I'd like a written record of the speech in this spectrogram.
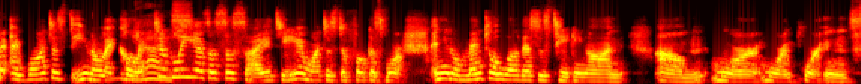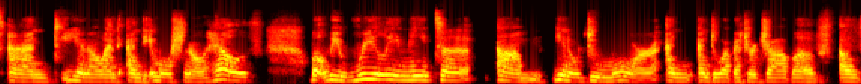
I want us to, you know, like collectively yes. as a society, I want us to focus more. And you know, mental wellness is taking on um, more more importance, and you know, and and emotional health. But we really need to, um, you know, do more and and do a better job of of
